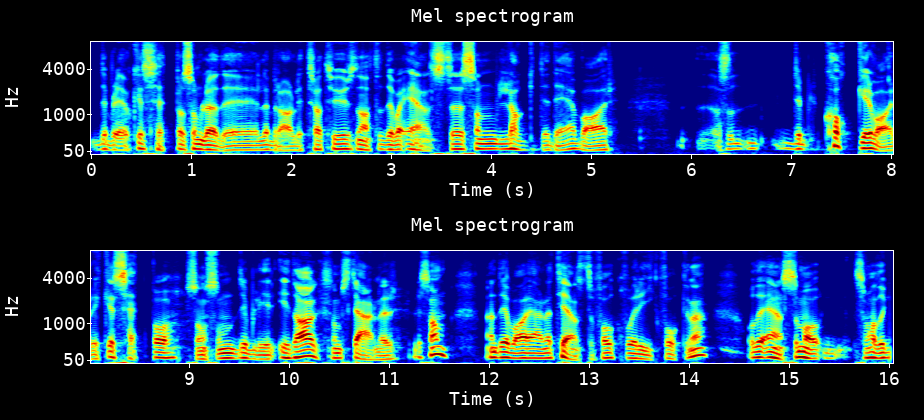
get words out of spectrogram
Det ble jo ikke sett på som lødig eller bra litteratur. sånn at det var eneste som lagde det, var altså, det, Kokker var ikke sett på sånn som de blir i dag, som stjerner, liksom. Men det var gjerne tjenestefolk for rikfolkene. Og det eneste som, hadde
